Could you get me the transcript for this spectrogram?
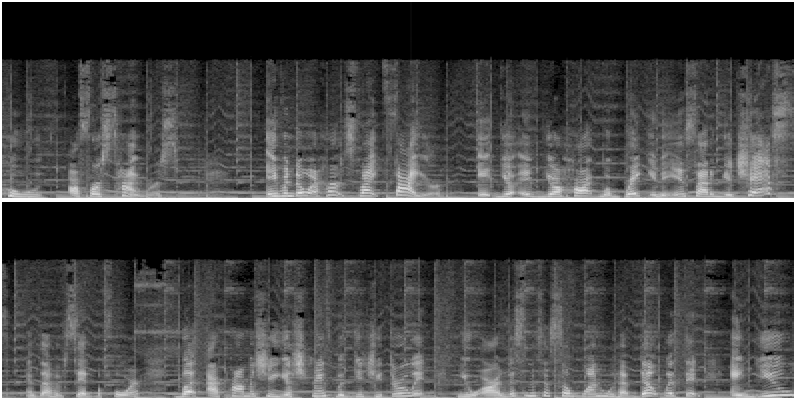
who are first timers. Even though it hurts like fire, it your it, your heart will break in the inside of your chest, as I have said before. But I promise you, your strength will get you through it. You are listening to someone who have dealt with it, and you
